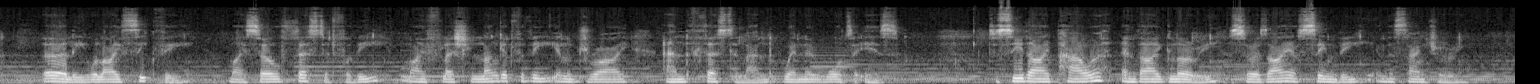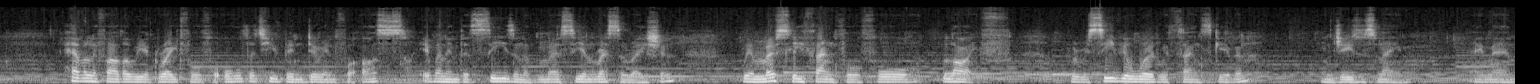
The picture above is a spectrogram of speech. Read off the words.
early will I seek thee. My soul thirsteth for thee, my flesh longeth for thee in a dry and thirsty land where no water is. To see thy power and thy glory, so as I have seen thee in the sanctuary. Heavenly Father, we are grateful for all that you've been doing for us, even in this season of mercy and restoration. We are mostly thankful for life we receive your word with thanksgiving. In Jesus' name, amen.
